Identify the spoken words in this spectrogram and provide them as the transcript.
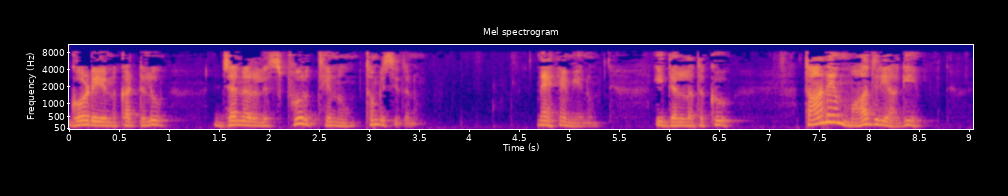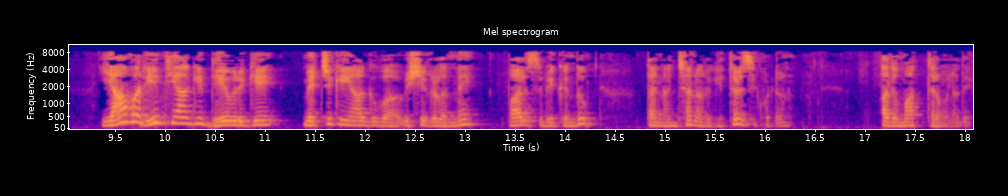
ಗೋಡೆಯನ್ನು ಕಟ್ಟಲು ಜನರಲ್ಲಿ ಸ್ಫೂರ್ತಿಯನ್ನು ತುಂಬಿಸಿದನು. ನೆಹಮಿಯನು ಇದೆಲ್ಲದಕ್ಕೂ ತಾನೇ ಮಾದರಿಯಾಗಿ ಯಾವ ರೀತಿಯಾಗಿ ದೇವರಿಗೆ ಮೆಚ್ಚುಗೆಯಾಗುವ ವಿಷಯಗಳನ್ನೇ ಪಾಲಿಸಬೇಕೆಂದು ತನ್ನ ಜನರಿಗೆ ತಿಳಿಸಿಕೊಟ್ಟನು. ಅದು ಮಾತ್ರವಲ್ಲದೆ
